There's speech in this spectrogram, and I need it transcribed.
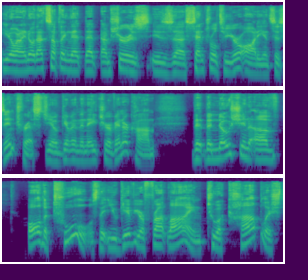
You know, and I know that's something that that I'm sure is is uh, central to your audience's interest. You know, given the nature of intercom, the the notion of all the tools that you give your front line to accomplish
